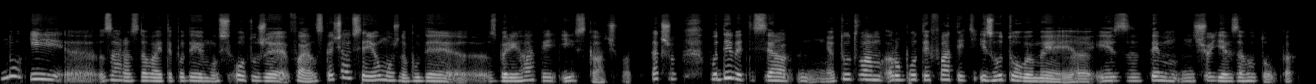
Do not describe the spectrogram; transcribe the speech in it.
Ну і е, зараз давайте подивимось. От уже файл скачався, його можна буде зберігати і скачувати. Так що подивитися, тут вам роботи хватить із готовими, із тим, що є в заготовках.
